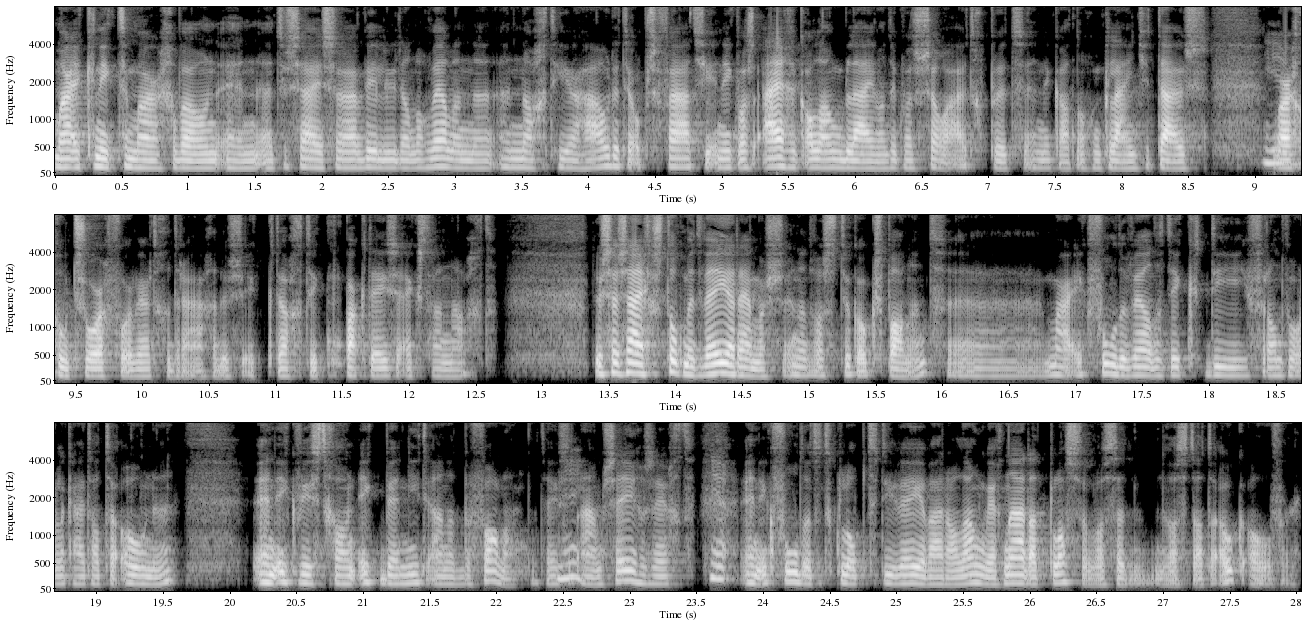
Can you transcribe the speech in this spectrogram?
Maar ik knikte maar gewoon. En uh, toen zei ze, wil u dan nog wel een, eh, een nacht hier houden ter observatie? En ik was eigenlijk al lang blij, want ik was zo uitgeput. En ik had nog een kleintje thuis waar goed zorg voor werd gedragen. Dus ik dacht, ik pak deze extra nacht. Dus zij zijn gestopt met weeënremmers. En dat was natuurlijk ook spannend. Uh, maar ik voelde wel dat ik die verantwoordelijkheid had te ownen. En ik wist gewoon, ik ben niet aan het bevallen. Dat heeft het AMC gezegd. Ja. En ik voelde dat het klopt. Die weeën waren al lang weg. Na dat plassen was dat, was dat ook over.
